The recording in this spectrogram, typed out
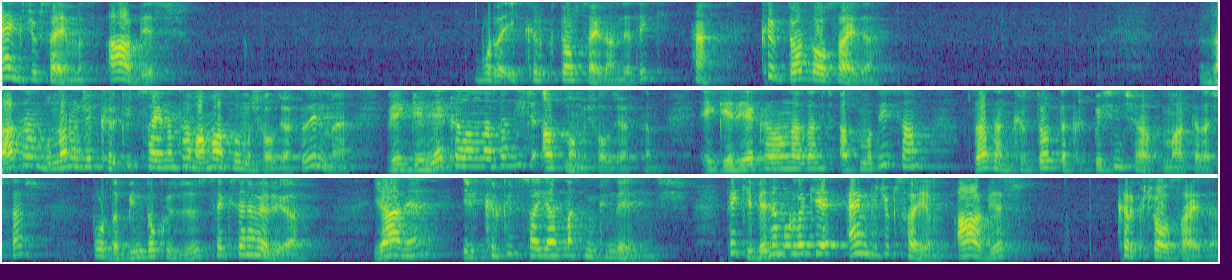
En küçük sayımız A1 Burada ilk 44 sayıdan dedik. Heh, 44 olsaydı. Zaten bundan önce 43 sayının tamamı atılmış olacaktı değil mi? Ve geriye kalanlardan hiç atmamış olacaktım. E geriye kalanlardan hiç atmadıysam zaten 44 ile 45'in çarpımı arkadaşlar burada 1980'i veriyor. Yani ilk 43 sayı atmak mümkün değilmiş. Peki benim buradaki en küçük sayım A1 43 olsaydı.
